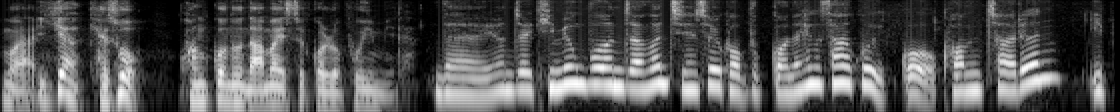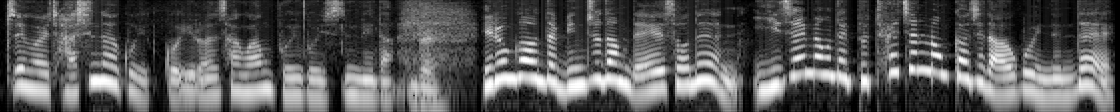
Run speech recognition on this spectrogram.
뭐 이게 계속 관건으로 남아 있을 걸로 보입니다. 네, 현재 김용 부원장은 진술 거부권을 행사하고 있고 검찰은 입증을 자신하고 있고 이런 상황 보이고 있습니다. 네. 이런 가운데 민주당 내에서는 이재명 대표 퇴진론까지 나오고 있는데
